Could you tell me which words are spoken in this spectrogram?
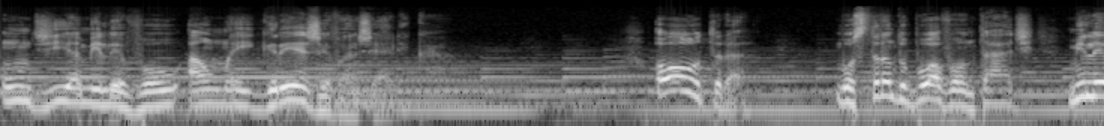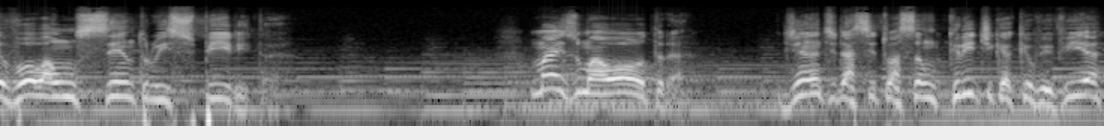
um dia me levou a uma igreja evangélica. Outra, mostrando boa vontade, me levou a um centro espírita. Mais uma outra, diante da situação crítica que eu vivia,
